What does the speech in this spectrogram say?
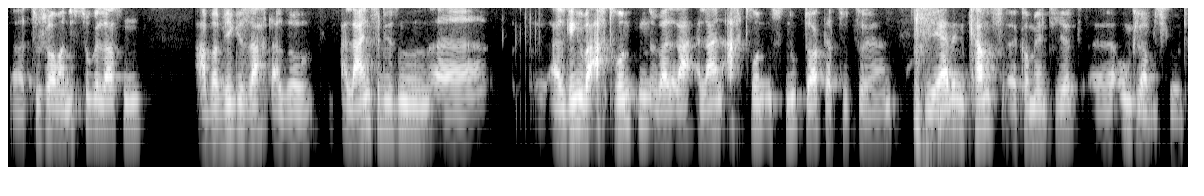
äh, Zuschauer waren nicht zugelassen. Aber wie gesagt, also allein für diesen äh, also ging über acht Runden, über allein acht Runden Snoop Dogg dazu zu hören, wie er den Kampf äh, kommentiert, äh, unglaublich gut.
